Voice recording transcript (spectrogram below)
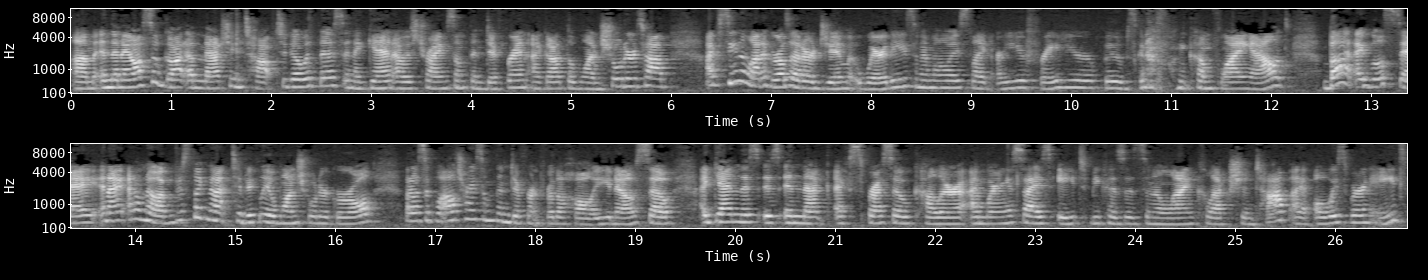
Um, and then I also got a matching top to go with this. And again, I was trying something different. I got the one shoulder top. I've seen a lot of girls at our gym wear these and I'm always like, are you afraid your boob's gonna come flying out? But I will say, and I, I don't know, I'm just like not typically a one shoulder girl, but I was like, well, I'll try something different for the haul, you know? So again, this is in that espresso color. I'm wearing a size eight because it's an Align collection top. I always wear an eight.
